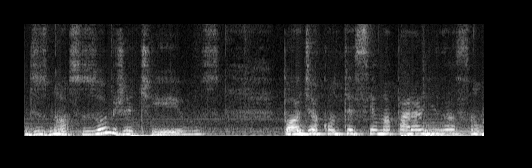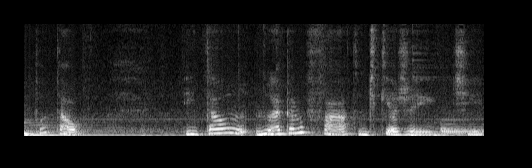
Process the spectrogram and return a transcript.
dos nossos objetivos, pode acontecer uma paralisação total. Então, não é pelo fato de que a gente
